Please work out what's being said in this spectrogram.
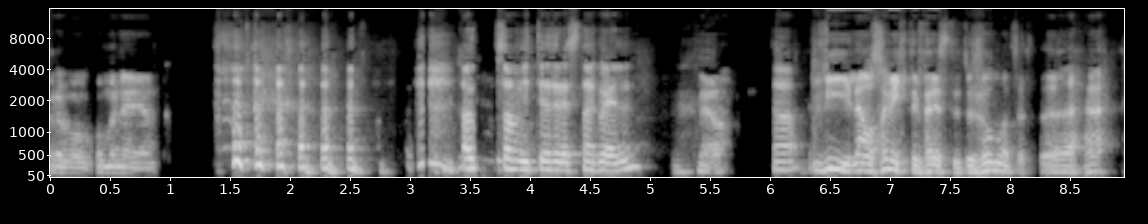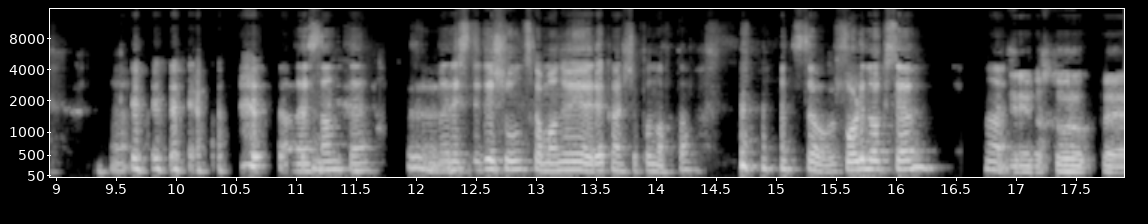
prøver å komme ned igjen. Har god samvittighet resten av kvelden? Ja. Ja, Hvile er også viktig for restitusjon. vet du. Det- ja det er sant det. Men restitusjon skal man jo gjøre kanskje på natta. Sove. Får du nok søvn? Nei. Jeg driver og står opp eh,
